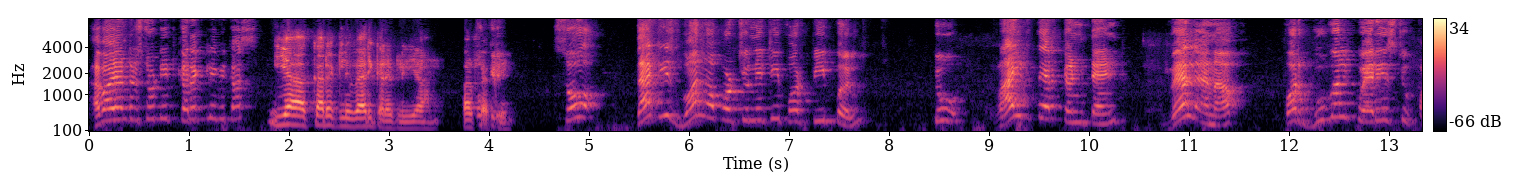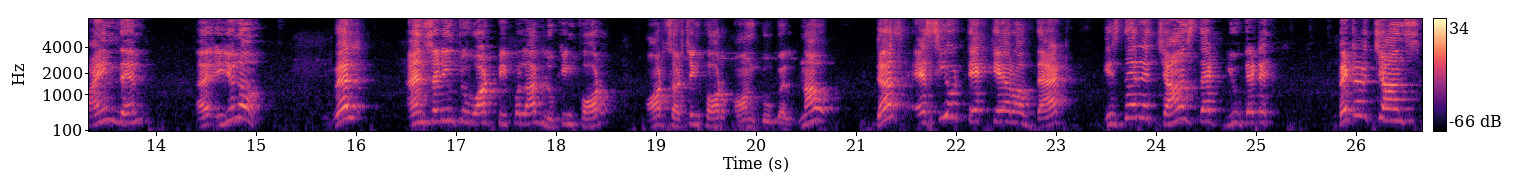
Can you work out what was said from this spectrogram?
Have i understood it correctly because yeah correctly very correctly yeah perfectly. Okay. So that is one opportunity for people to write their content well enough for Google queries to find them, uh, you know, well answering to what people are looking for or searching for on Google. Now, does SEO take care of that? Is there a chance that you get a better chance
